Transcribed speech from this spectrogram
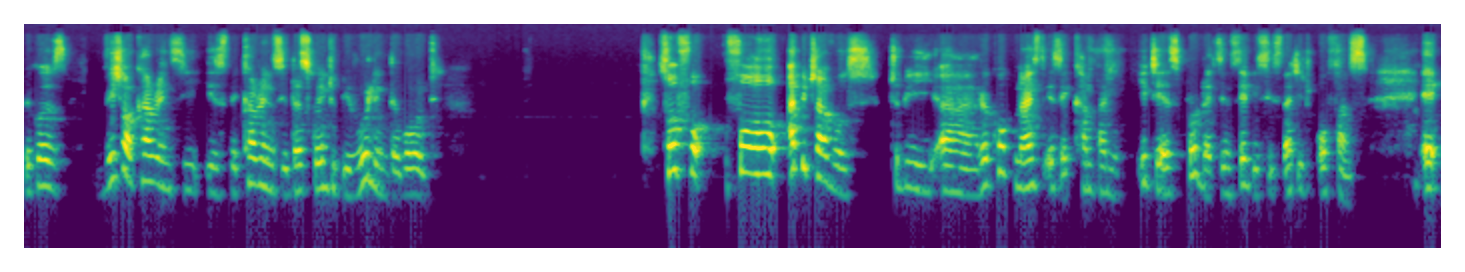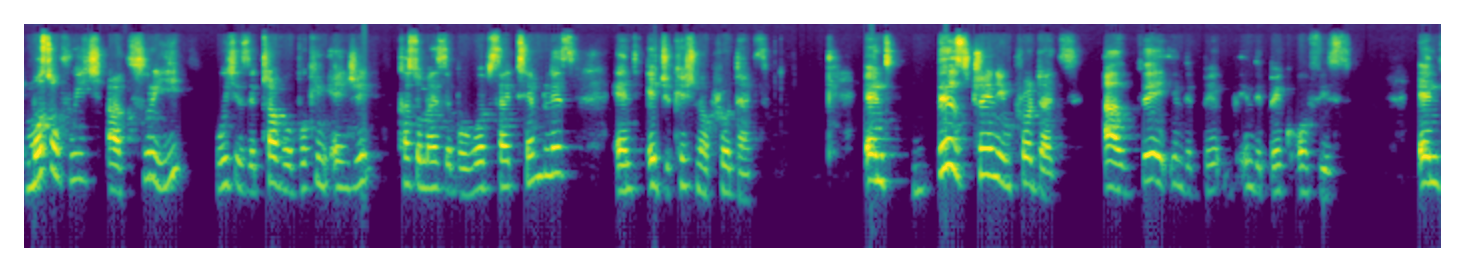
because virtual currency is the currency that's going to be ruling the world. So for, for APPI Travels to be uh, recognized as a company, it has products and services that it offers, uh, most of which are free, which is a travel booking engine, customizable website templates, and educational products. And these training products are there in the back, in the back office. And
